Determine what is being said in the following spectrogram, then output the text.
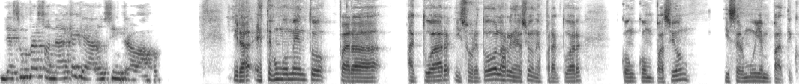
de su personal que quedaron sin trabajo? Mira, este es un momento para actuar y sobre todo las organizaciones, para actuar con compasión y ser muy empático.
